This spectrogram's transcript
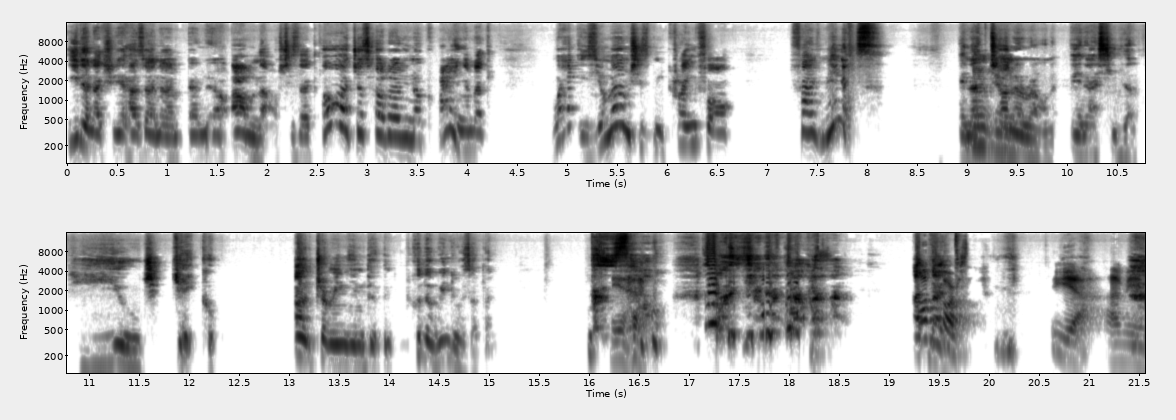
Eden actually has her in her, in her arm now. She's like, oh, I just heard her, you know, crying. I'm like, where is your mom? She's been crying for five minutes. And I Mhm. turn around and I see that huge gecko entering into because the window is open. Yeah. At of night. course. Yeah. I mean,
